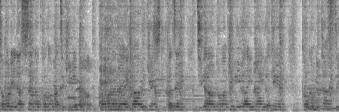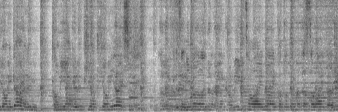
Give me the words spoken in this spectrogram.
灯り出すあの頃また君の変わらない香り景色風違うのは君がいないだけここに立つと蘇る込み上げる記憶読み合いする風に回った変化見たはいないことでまた騒いだり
